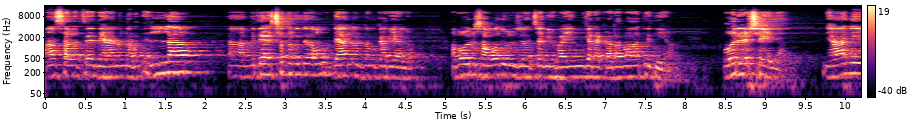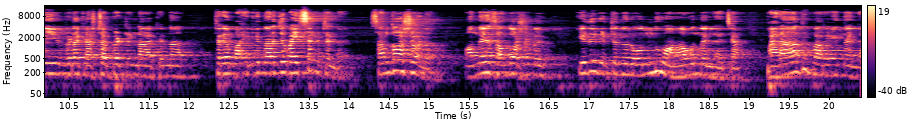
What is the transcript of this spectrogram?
ആ സ്ഥലത്ത് ധ്യാനം നടന്ന എല്ലാ വിദേശത്തും ധ്യാനം നമുക്കറിയാലോ. അപ്പോൾ ഒരു സഹോദരി വിളിച്ചു വെച്ചാൽ എനിക്ക് ഭയങ്കര കടബാധ്യതയാണ്. ഒരു രക്ഷയില്ല. ഞാൻ ഈ ഇവിടെ കഷ്ടപ്പെട്ടുണ്ടാക്കുന്ന ഇത്തരം എനിക്ക് നിറച്ച് പൈസ കിട്ടുന്നുണ്ട്. സന്തോഷമുണ്ട്. വന്നതിന് സന്തോഷമുണ്ട്. ഇത് കിട്ടുന്നതിന് ഒന്നും ആവുന്നില്ല വെച്ചാൽ പരാതി പറയുന്നില്ല.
